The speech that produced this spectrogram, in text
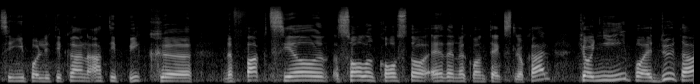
Si një politikan atipik, në fakt sollën kosto edhe në kontekst lokal. Kjo një, po e dyta,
